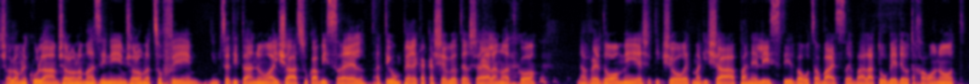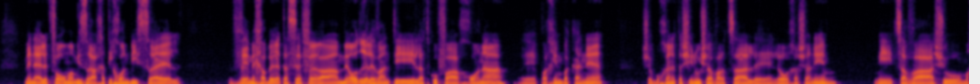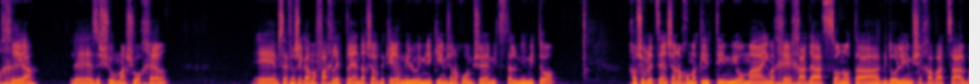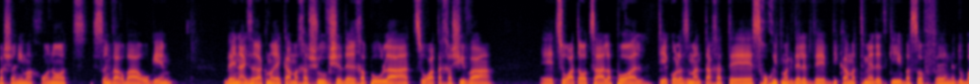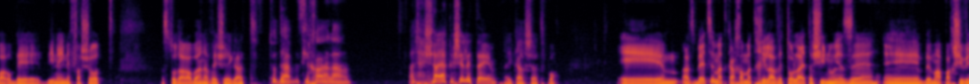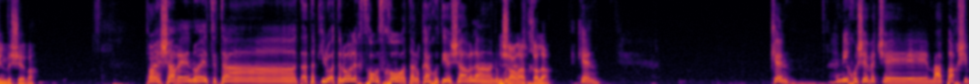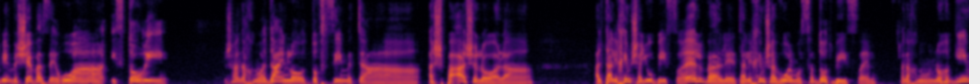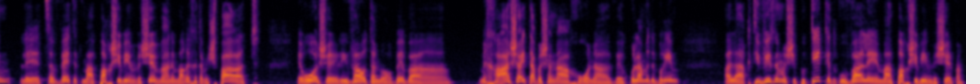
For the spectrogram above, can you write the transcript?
שלום לכולם, שלום למאזינים, שלום לצופים. נמצאת איתנו האישה העסוקה בישראל, התיאום פרק הקשה ביותר שהיה לנו עד כה. נווה דרומי, אשת תקשורת, מגישה, פאנליסטית בערוץ 14, בעלת טור בידיעות אחרונות, מנהלת פורום המזרח התיכון בישראל, ומחברת הספר המאוד רלוונטי לתקופה האחרונה, אה, פרחים בקנה, שבוחן את השינוי שעבר צה"ל אה, לאורך השנים, מצבא שהוא מכריע לאיזשהו משהו אחר. אה, ספר שגם הפך לטרנד עכשיו בקרב מילואימניקים שאנחנו רואים שמצטלמים איתו. חשוב לציין שאנחנו מקליטים יומיים אחרי אחד האסונות הגדולים שחווה צה"ל בשנים האחרונות, 24 הרוגים. בעיניי זה רק מראה כמה חשוב שדרך הפעולה, צורת החשיבה, אה, צורת ההוצאה לפועל תהיה כל הזמן תחת אה, זכוכית מגדלת ובדיקה מתמדת, כי בסוף מדובר בדיני נפשות. אז תודה רבה נווה שהגעת. תודה וסליחה על, ה... על שהיה קשה לתאם. העיקר שאת פה. אמ, אז בעצם את ככה מתחילה ותולה את השינוי הזה אה, במהפך 77. טוב ישר אה, נועץ את ה... אתה, אתה כאילו אתה לא הולך סחור סחור אתה לוקח אותי ישר לנקודה. ישר להתחלה. כן. כן. אני חושבת שמהפך 77 זה אירוע היסטורי שאנחנו עדיין לא תופסים את ההשפעה שלו על, ה, על תהליכים שהיו בישראל ועל אה, תהליכים שעברו על מוסדות בישראל. אנחנו נוהגים לצוות את מהפך 77 למערכת המשפט, אירוע שליווה אותנו הרבה במחאה שהייתה בשנה האחרונה וכולם מדברים על האקטיביזם השיפוטי כתגובה למהפך 77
